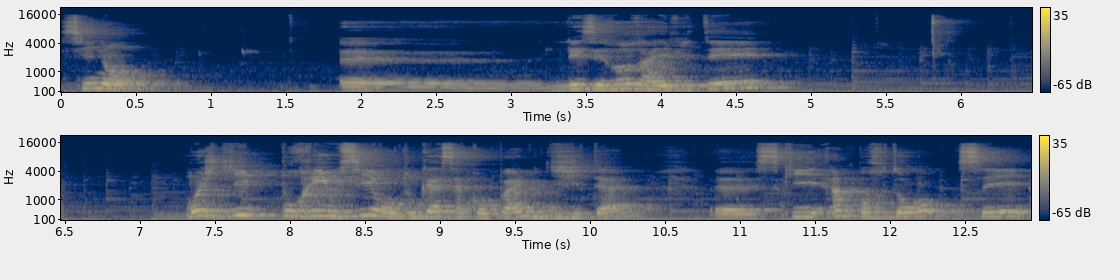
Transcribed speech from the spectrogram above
Sinon, les erreurs à éviter. Moi, je dis pour réussir, en tout cas, sa campagne digitale, ce qui est important, c'est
